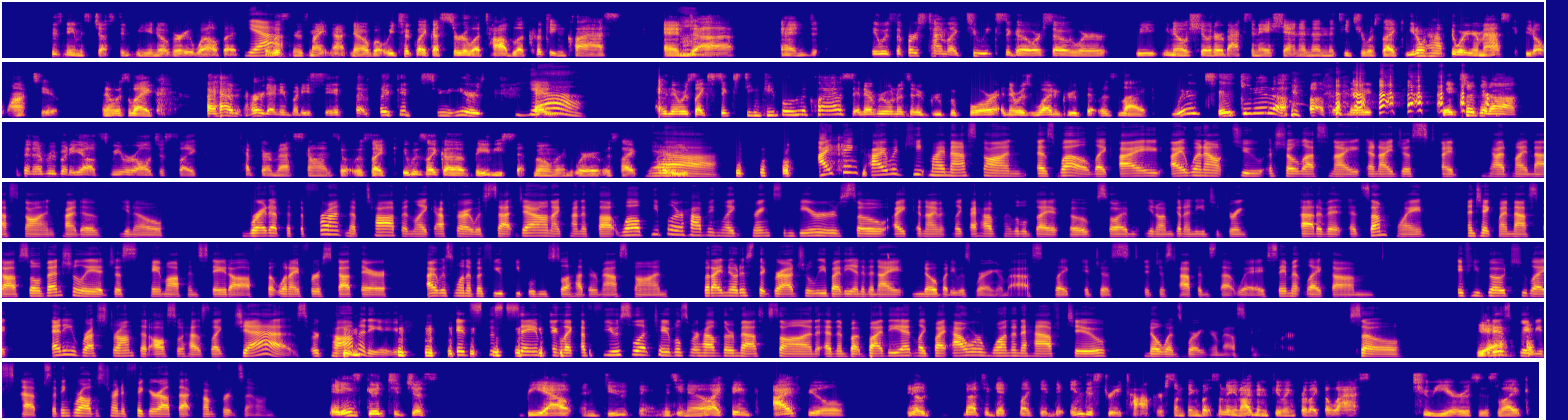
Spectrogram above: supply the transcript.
his name is Justin, who you know very well, but yeah. the listeners might not know. But we took like a Sur La Table cooking class, and uh, and it was the first time like two weeks ago or so where we you know showed our vaccination, and then the teacher was like, "You don't have to wear your mask if you don't want to," and it was like I hadn't heard anybody say that like in two years. Yeah. And, and there was like 16 people in the class and everyone was in a group of four and there was one group that was like we're taking it off and they they took it off, but then everybody else, we were all just like kept our mask on. So it was like it was like a baby step moment where it was like, yeah. I think I would keep my mask on as well. Like I I went out to a show last night and I just I had my mask on kind of, you know, right up at the front and up top and like after I was sat down I kind of thought, well, people are having like drinks and beers so I and I like I have my little diet coke so I'm, you know, I'm going to need to drink out of it at some point and take my mask off. So eventually it just came off and stayed off. But when I first got there, I was one of a few people who still had their mask on. But I noticed that gradually by the end of the night, nobody was wearing a mask. Like it just it just happens that way. Same at like um if you go to like any restaurant that also has like jazz or comedy. it's the same thing. Like a few select tables will have their masks on, and then but by the end, like by hour one and a half, two, no one's wearing their mask anymore. So yeah, it is baby I, steps. I think we're all just trying to figure out that comfort zone. It is good to just be out and do things, you know. I think I feel, you know, not to get like into industry talk or something, but something that I've been feeling for like the last two years is like,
